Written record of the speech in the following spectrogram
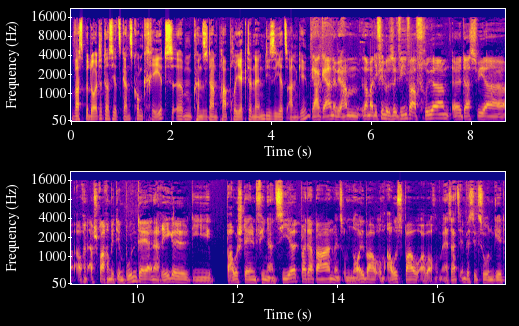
Was bedeutet das jetzt ganz konkret? Ähm, können Sie da ein paar Projekte nennen, die Sie jetzt angehen? Ja, gerne. Wir haben, sag mal, die Philosophie war früher, äh, dass wir auch in Absprache mit dem Bund, der ja in der Regel die Baustellen finanziert bei der Bahn, wenn es um Neubau, um Ausbau, aber auch um Ersatzinvestitionen geht,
